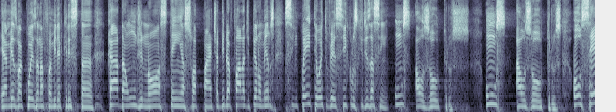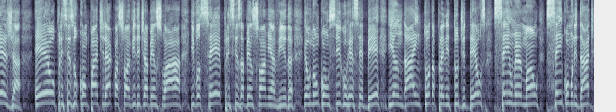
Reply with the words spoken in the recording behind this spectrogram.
É a mesma coisa na família cristã. Cada um de nós tem a sua parte. A Bíblia fala de pelo menos 58 versículos que diz assim: uns aos outros uns aos outros. Ou seja, eu preciso compartilhar com a sua vida e te abençoar, e você precisa abençoar a minha vida. Eu não consigo receber e andar em toda a plenitude de Deus sem o meu irmão, sem comunidade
